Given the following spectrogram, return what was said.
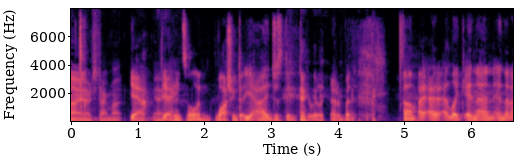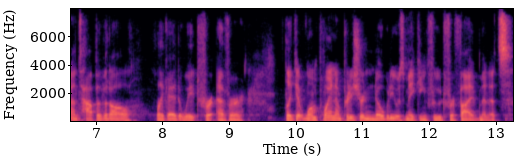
I know what you're talking about. yeah, yeah, Haynesville and Washington. Yeah, I just didn't think it really mattered, but um, I, I, I like and then and then on top of it all, like I had to wait forever. Like at one point, I'm pretty sure nobody was making food for five minutes.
